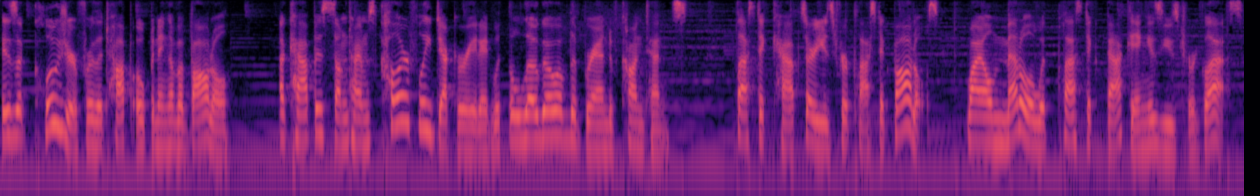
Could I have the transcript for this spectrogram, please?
is a closure for the top opening of a bottle. A cap is sometimes colorfully decorated with the logo of the brand of contents. Plastic caps are used for plastic bottles, while metal with plastic backing is used for glass.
